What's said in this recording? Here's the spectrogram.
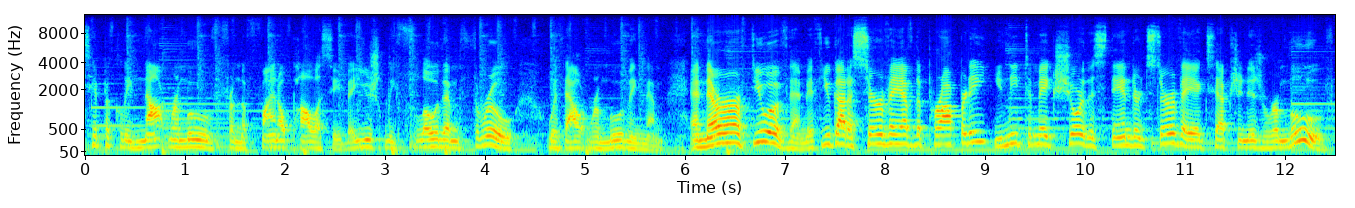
typically not removed from the final policy. They usually flow them through without removing them. And there are a few of them. If you got a survey of the property, you need to make sure the standard survey exception is removed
